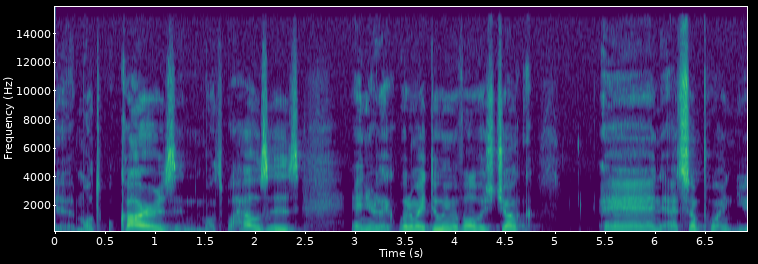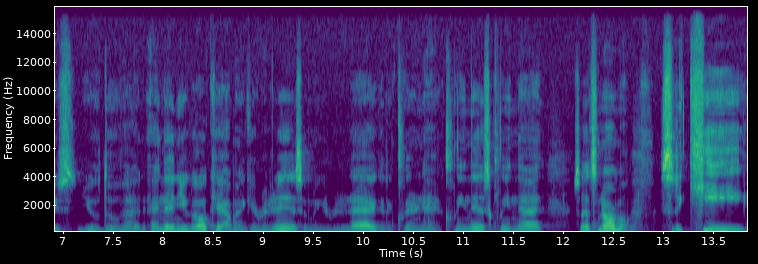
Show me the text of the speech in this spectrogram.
uh, multiple cars and multiple houses, and you're like, "What am I doing with all this junk?" And at some point, you you'll do that, and then you go, "Okay, I'm going to get rid of this. I'm going to get rid of that. I'm going to clean that, clean this, clean that." So that's normal. So the key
